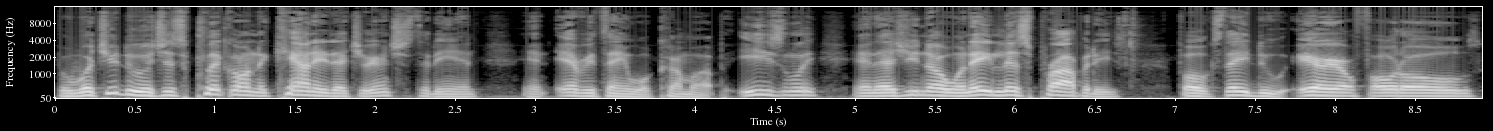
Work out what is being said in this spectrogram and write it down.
But what you do is just click on the county that you're interested in and everything will come up easily. And as you know, when they list properties, folks, they do aerial photos.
